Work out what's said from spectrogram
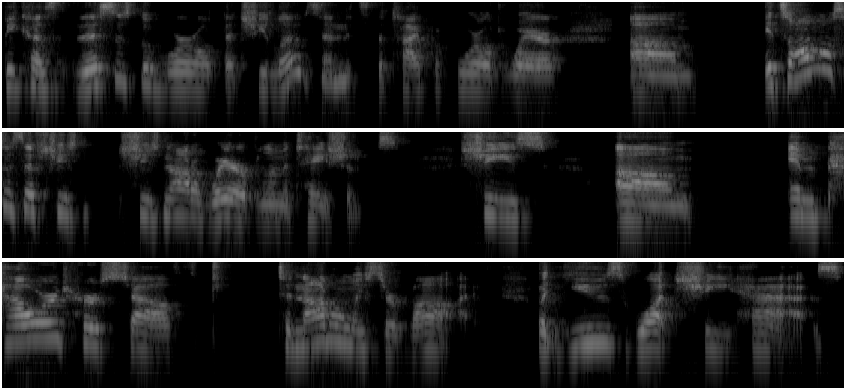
because this is the world that she lives in. It's the type of world where um, it's almost as if she's she's not aware of limitations. She's um, empowered herself to not only survive but use what she has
